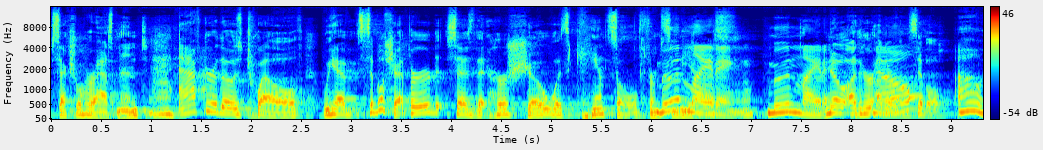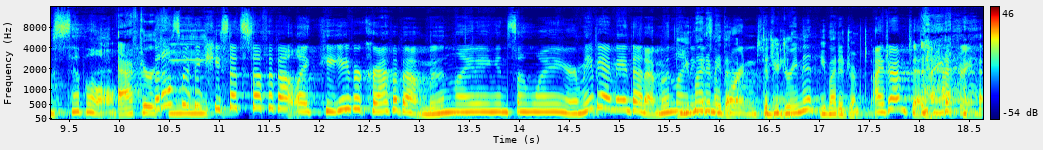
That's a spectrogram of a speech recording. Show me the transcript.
sexual harassment. Mm. After those 12, we have Cybill Shepherd says that her show was canceled from CBS. Moonlighting. Moonlighting. No, other- her other No? one, Cybill. Oh, Cybill. After but also, I think she said stuff about like he gave her crap about moonlighting in some way, or maybe I made that up. Moonlighting You might is have made that. important up. to Did you dream it? You might have dreamt it. I dreamt it. I had dreamed.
